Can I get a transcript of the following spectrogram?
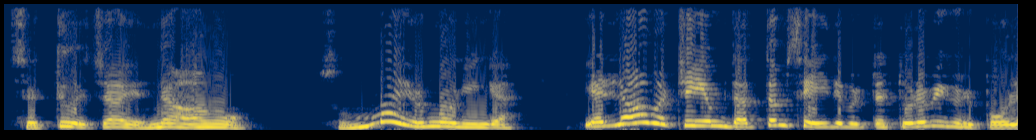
செத்து வச்சா என்ன ஆகும்? சும்மா இருங்கோ நீங்க. எல்லாவற்றையும் தத்தம் செய்துவிட்ட துறவிகள் போல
